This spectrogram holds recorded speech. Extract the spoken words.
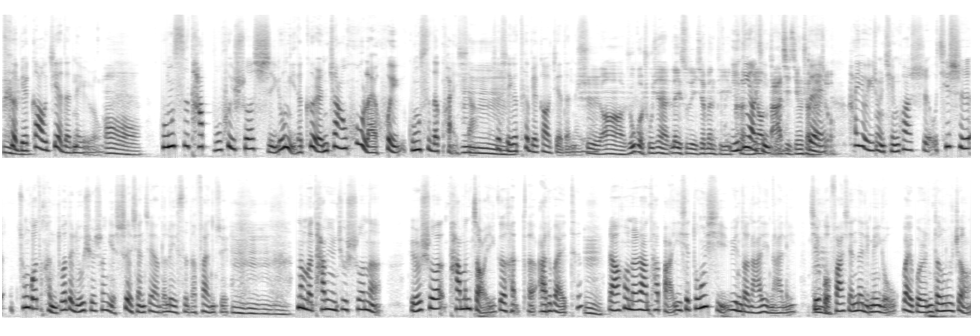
特别告诫的内容。哦，公司它不会说使用你的个人账户来汇公司的款项，嗯这是一个特别告诫的内容。是啊，如果出现类似的一些问题，一定要警打起精神来对。，还有一种情况是，其实中国很多的留学生也涉嫌这样的类似的犯罪。嗯嗯嗯嗯那么他们就说呢，比如说他们找一个很呃 a r b i t 嗯，然后呢让他把一些东西运到哪里哪里，结果发现那里面有外国人登录证、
